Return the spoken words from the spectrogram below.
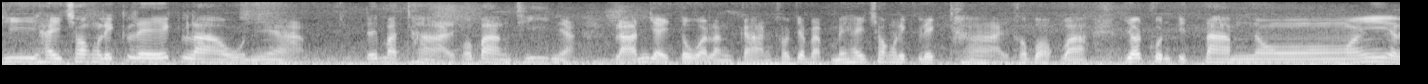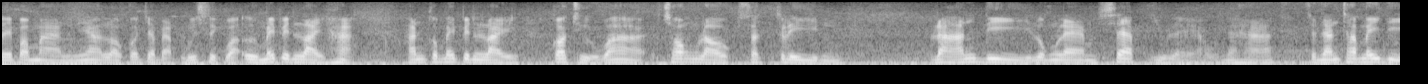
ที่ให้ช่องเล็กๆเราเนี่ย ได้มาถ่ายเพราะบางที่เนี่ยร้านใหญ่โตอลังการเขาจะแบบไม่ให้ช่องเล็ก ๆ ถ่ายเขาบอกว่ายอดคนติดตามน้อยอะไรประมาณนี้เราก็จะแบบรู้สึกว่าเออไม่เป็นไรฮะท่านก็ไม่เป็นไรก็ถือว่าช่องเราสกรีนร้านดีโรงแรมแซบอยู่แล้วนะฮะ ฉะนั้นถ้าไม่ดี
